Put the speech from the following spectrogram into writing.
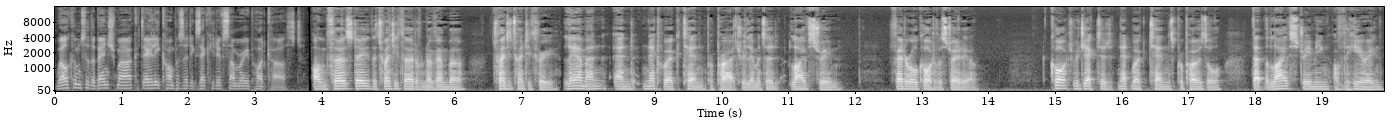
Welcome to the Benchmark Daily Composite Executive Summary Podcast. On Thursday, the 23rd of November, 2023, Lehrmann and Network 10 Proprietary Limited live stream. Federal Court of Australia. Court rejected Network 10's proposal that the live streaming of the hearing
